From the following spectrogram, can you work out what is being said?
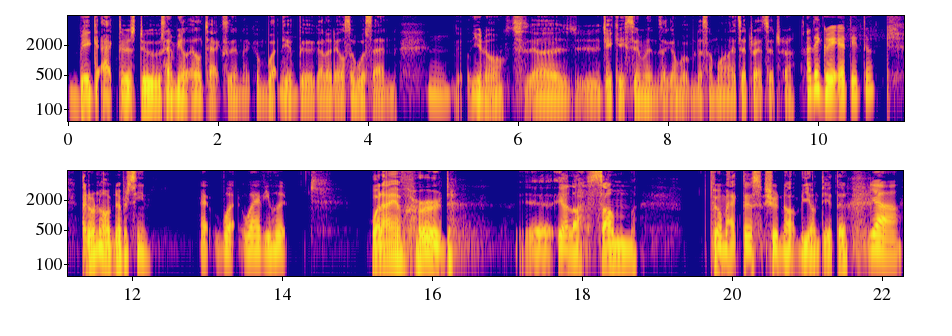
big actors do. Samuel L. Jackson akan buat Mm. theater kalau dia also bosan. Hmm. You know, uh, J.K. Simmons akan buat benda sama, etc. etc. Are they great at theatre? I don't know. I've never seen. Uh, what What have you heard? What I have heard, uh, ialah some film actors should not be on theater. Yeah,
